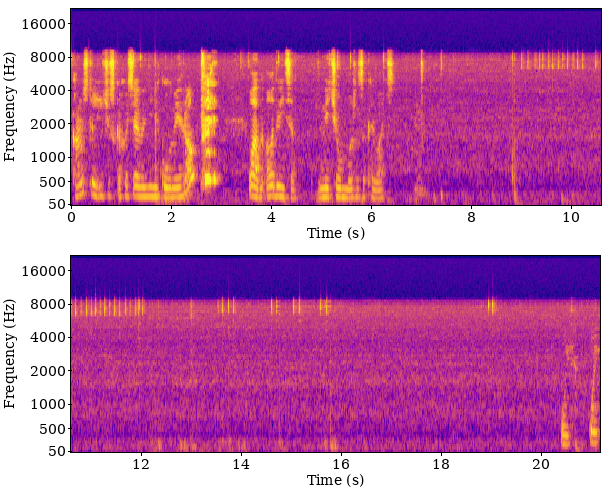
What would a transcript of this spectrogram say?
Така ностальгічна, хоча я в ній ніколи не грав. Ладно, але дивіться, мечом можна закриватися. Ой, ой.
